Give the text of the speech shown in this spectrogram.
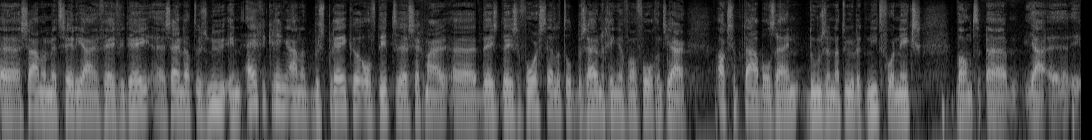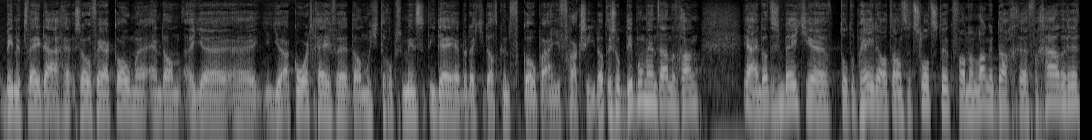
Uh, samen met CDA en VVD uh, zijn dat dus nu in eigen kring aan het bespreken... of dit, uh, zeg maar, deze, deze voorstellen tot bezuinigingen van volgend jaar acceptabel zijn. Doen ze natuurlijk niet voor niks. Want ja, binnen twee dagen zover komen en dan je, je akkoord geven... dan moet je toch op zijn minst het idee hebben dat je dat kunt verkopen aan je fractie. Dat is op dit moment aan de gang. Ja, en dat is een beetje tot op heden althans het slotstuk van een lange dag vergaderen.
